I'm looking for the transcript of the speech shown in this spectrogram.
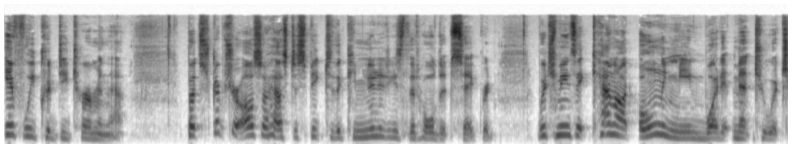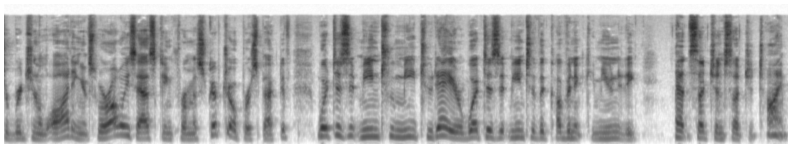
if we could determine that. But Scripture also has to speak to the communities that hold it sacred, which means it cannot only mean what it meant to its original audience. We're always asking from a scriptural perspective, what does it mean to me today, or what does it mean to the covenant community? At such and such a time.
